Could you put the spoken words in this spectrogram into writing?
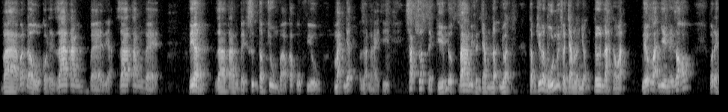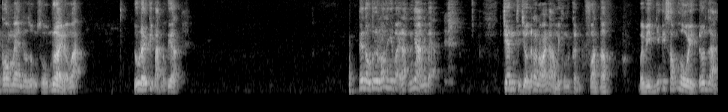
và bắt đầu có thể gia tăng về gì ạ? gia tăng về tiền, gia tăng về sự tập trung vào các cổ phiếu mạnh nhất ở đoạn này thì xác suất để kiếm được 30 phần trăm lợi nhuận, thậm chí là 40 phần trăm lợi nhuận đơn giản không ạ? Nếu các bạn nhìn thấy rõ có thể comment cho Dũng số 10 đúng không ạ? Dũng lấy kịch bản đầu tiên ạ. Nên đầu tư nó là như vậy đó, nó nhàn như vậy trên thị trường người ta nói nào mình không cần quan tâm. Bởi vì những cái sóng hồi đơn giản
